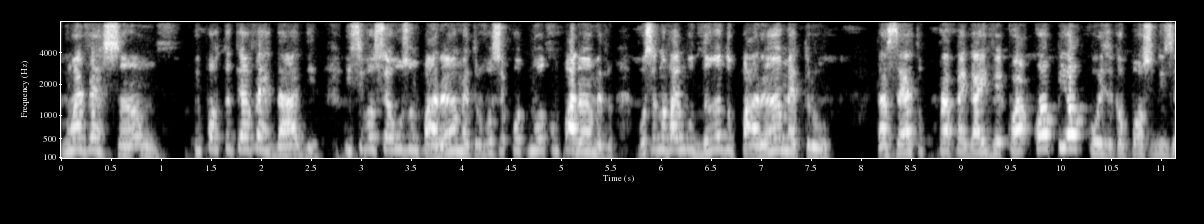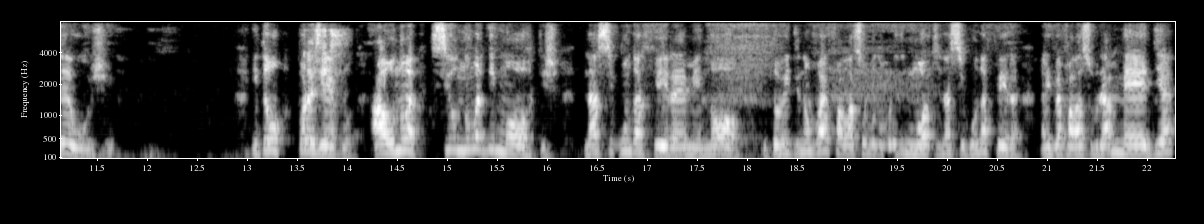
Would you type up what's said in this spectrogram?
não é versão. O importante é a verdade. E se você usa um parâmetro, você continua com o parâmetro. Você não vai mudando o parâmetro tá certo? Para pegar e ver qual, qual a pior coisa que eu posso dizer hoje. Então, por exemplo, o número, se o número de mortes na segunda-feira é menor, então a gente não vai falar sobre o número de mortes na segunda-feira. A gente vai falar sobre a média,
